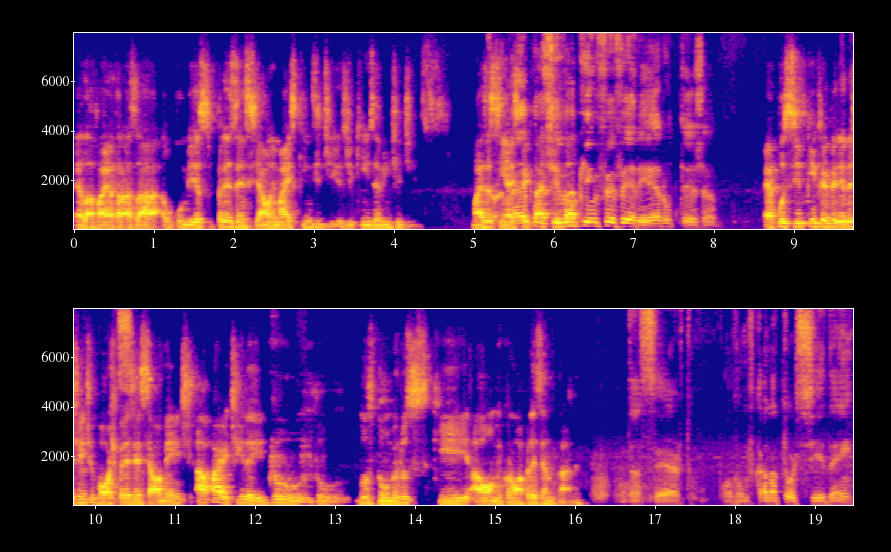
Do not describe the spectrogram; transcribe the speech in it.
ela vai atrasar o começo presencial em mais 15 dias, de 15 a 20 dias. Mas assim, a expectativa. É possível que em fevereiro esteja. É possível que em fevereiro a gente volte presencialmente a partir aí do, do dos números que a Omicron apresentar, né? Tá certo. Pô, vamos ficar na torcida, hein?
